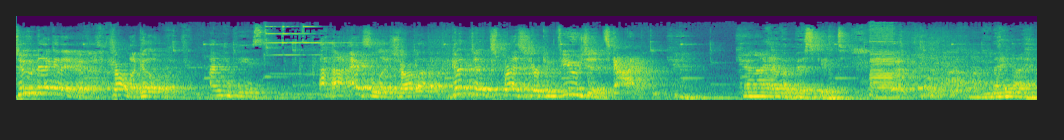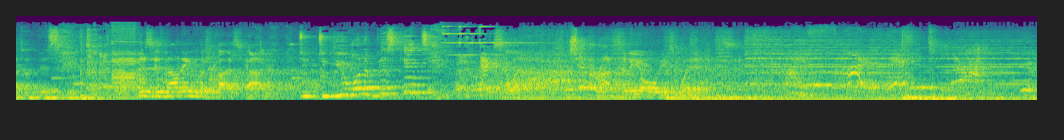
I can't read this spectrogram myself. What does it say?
Two negative. Charla, go. I'm confused. Excellent, Charla. Good to express your confusion. Scott. Can I have a biscuit? May I have a biscuit? This is not English class, Scott. Do, do you want a biscuit? Excellent. Generosity always wins. Hi, babe.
